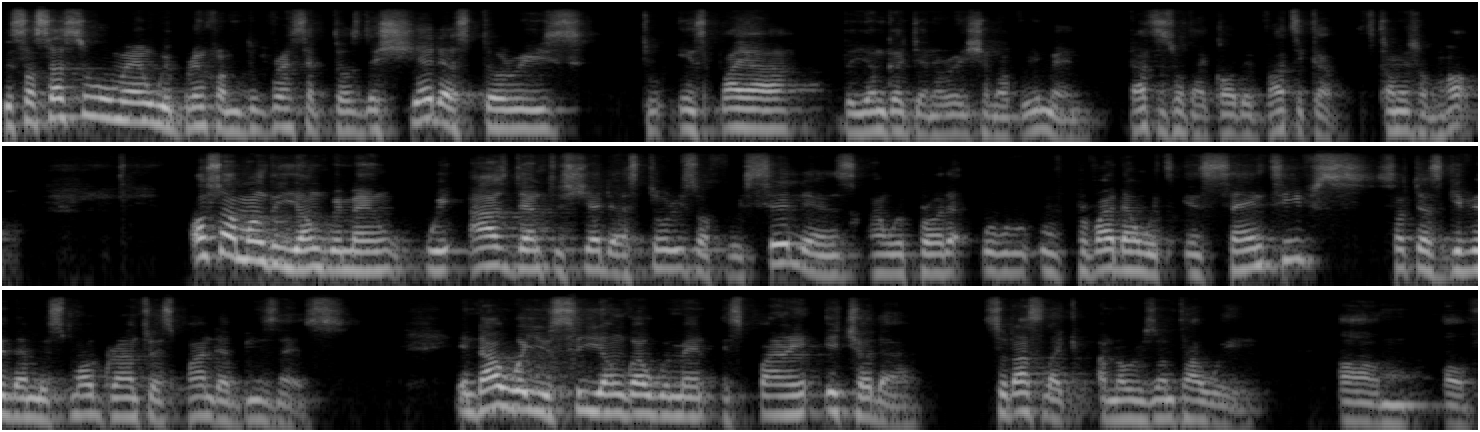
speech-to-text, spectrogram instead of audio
The successful women we bring from different sectors, they share their stories to inspire the younger generation of women. That is what I call the vertical. It's coming from up. Also among the young women, we ask them to share their stories of resilience and we, pro we provide them with incentives, such as giving them a small grant to expand their business. In that way, you see younger women inspiring each other. So that's like an horizontal way um, of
